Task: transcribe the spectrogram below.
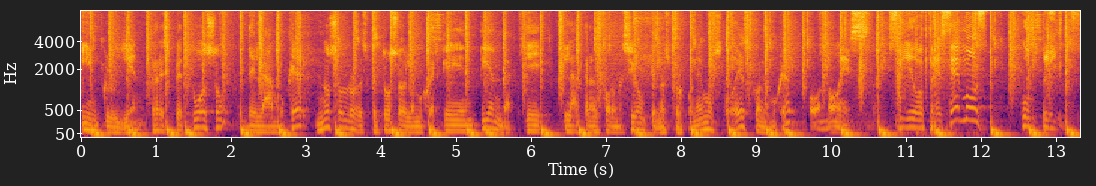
incluyente, respetuoso de la mujer, no solo respetuoso de la mujer, que entienda que la transformación que nos proponemos o es con la mujer o no es. Si ofrecemos, cumplimos.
